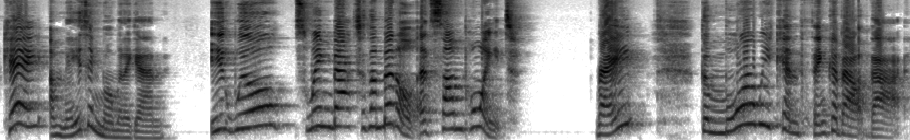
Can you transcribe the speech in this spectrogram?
Okay, amazing moment again it will swing back to the middle at some point, right? The more we can think about that,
